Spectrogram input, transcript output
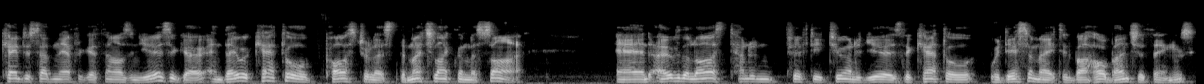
came to southern Africa a thousand years ago, and they were cattle pastoralists, much like the Maasai. And over the last 150, 200 years, the cattle were decimated by a whole bunch of things,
